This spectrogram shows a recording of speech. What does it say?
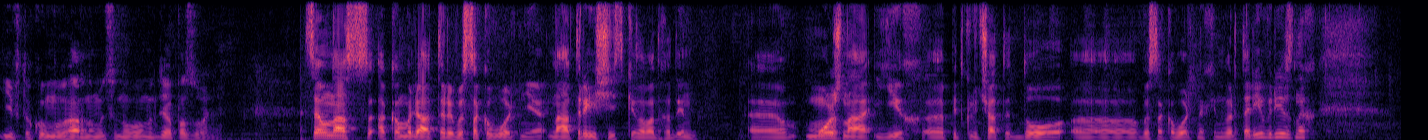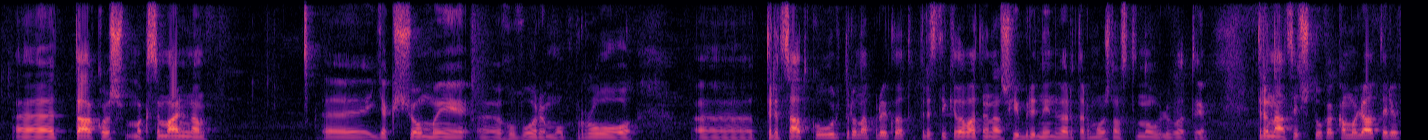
і в такому гарному ціновому діапазоні. Це у нас акумулятори високовольтні на 3,6 кВт годин. Можна їх е, підключати до е, високовольтних інверторів різних. Е, також максимально, якщо ми е, говоримо про е, 30-ку ультру, наприклад, 30 кВт наш гібридний інвертор, можна встановлювати 13 штук акумуляторів.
